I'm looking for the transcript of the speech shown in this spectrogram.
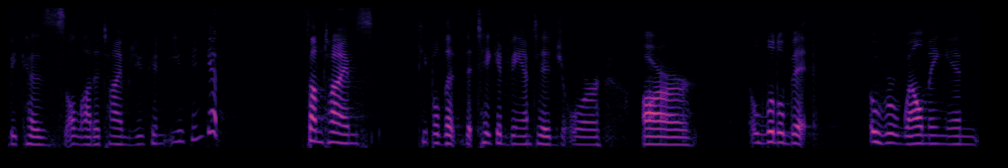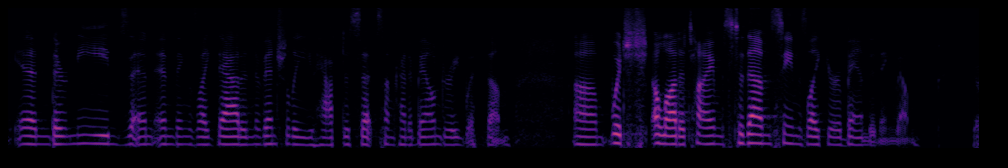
because a lot of times you can you can get sometimes people that, that take advantage or are a little bit overwhelming in, in their needs and, and things like that. And eventually you have to set some kind of boundary with them, um, which a lot of times to them seems like you're abandoning them. Yeah.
